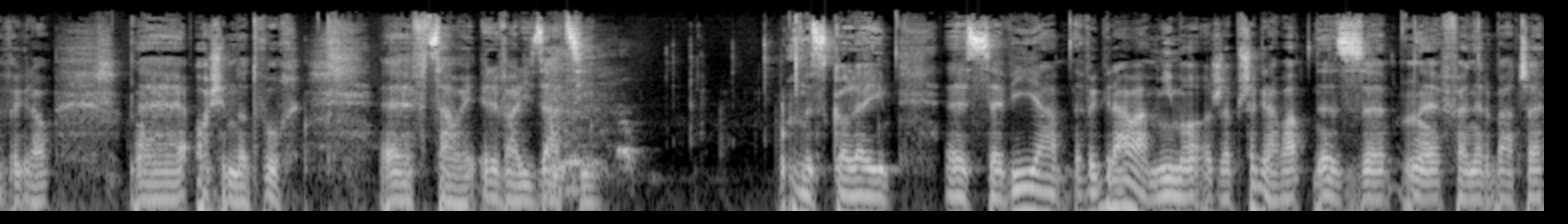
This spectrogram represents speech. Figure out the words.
wygrał 8 do 2 w całej rywalizacji. Z kolei e, Sevilla wygrała, mimo że przegrała z e, Fenerbahce.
